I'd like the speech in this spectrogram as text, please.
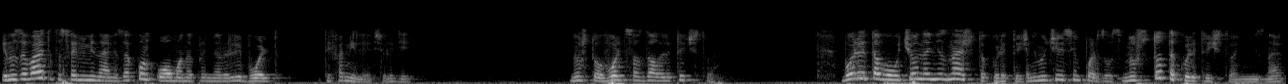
И называют это своими именами. Закон Ома, например, или Вольт. Это и фамилия все людей. Ну что, Вольт создал электричество? Более того, ученые не знают, что такое электричество. Они научились им пользоваться. Но что такое электричество, они не знают.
